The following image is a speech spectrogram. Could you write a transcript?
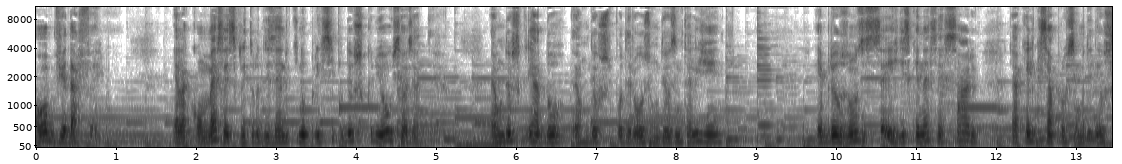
óbvia da fé. Ela começa a escritura dizendo que no princípio Deus criou os céus e a terra. É um Deus criador, é um Deus poderoso, um Deus inteligente. Hebreus 11, 6 diz que é necessário que aquele que se aproxima de Deus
